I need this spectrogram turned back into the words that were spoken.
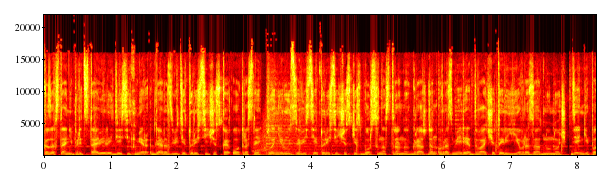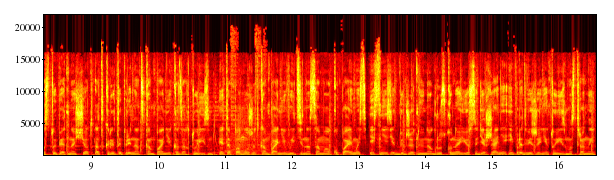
Казахстане представили 10 мер для развития туристической отрасли. Планируется ввести туристический сбор с иностранных граждан в размере 2-4 евро за одну ночь. Деньги поступят на счет открытой при нацкомпании «Казахтуризм». Это поможет компании выйти на самоокупаемость и снизит бюджетную нагрузку на ее содержание и продвижение туризма страны.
